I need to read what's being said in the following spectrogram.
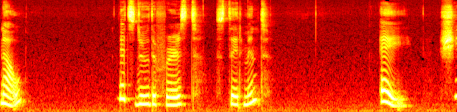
Now, let's do the first statement. A. She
